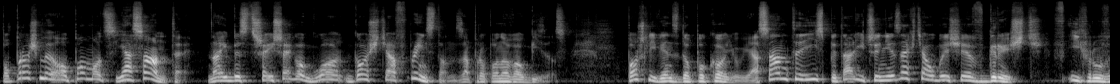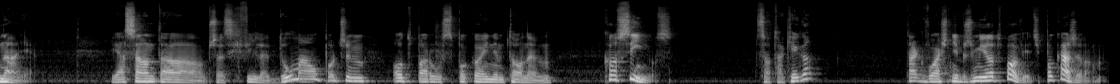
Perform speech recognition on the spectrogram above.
Poprośmy o pomoc Jasantę, najbystrzejszego gościa w Princeton, zaproponował Bezos. Poszli więc do pokoju Jasanty i spytali, czy nie zechciałby się wgryźć w ich równanie. Jasanta przez chwilę dumał, po czym odparł spokojnym tonem: Cosinus. Co takiego? Tak właśnie brzmi odpowiedź. Pokażę wam.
